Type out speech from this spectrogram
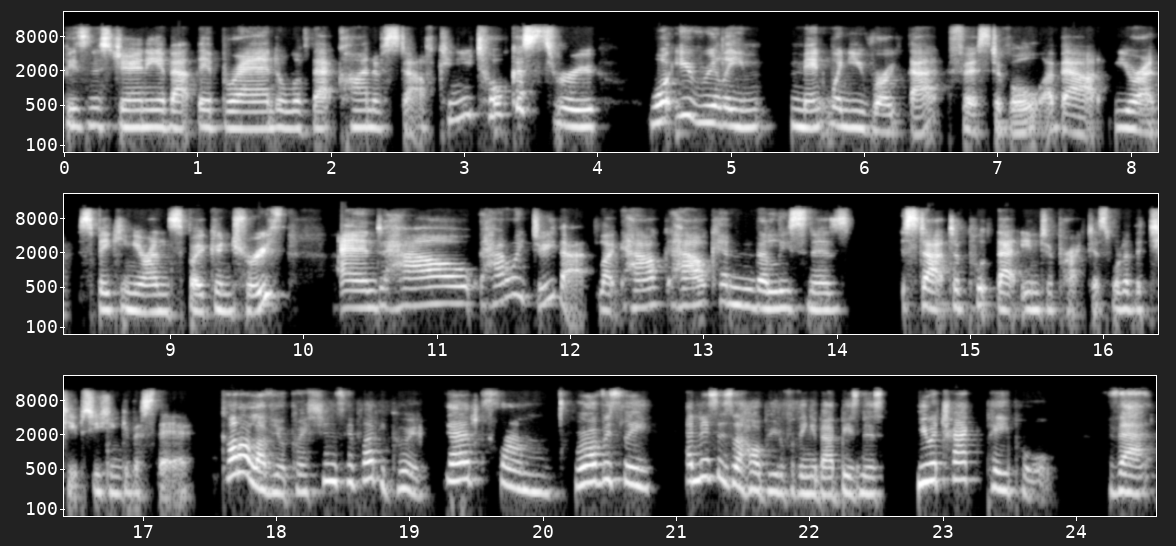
business journey, about their brand, all of that kind of stuff. Can you talk us through what you really meant when you wrote that, first of all, about your speaking your unspoken truth? And how how do we do that? Like how how can the listeners start to put that into practice? What are the tips you can give us there? God, I love your questions. They're bloody good. That's um we're obviously, and this is the whole beautiful thing about business. You attract people that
